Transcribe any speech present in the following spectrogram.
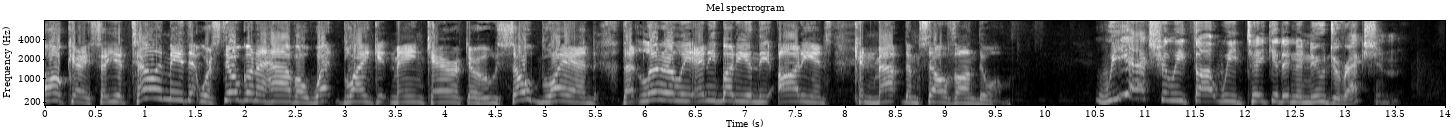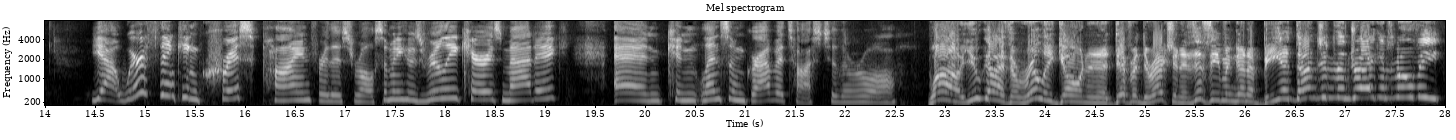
Okay, so you're telling me that we're still going to have a wet blanket main character who's so bland that literally anybody in the audience can map themselves onto him. We actually thought we'd take it in a new direction. Yeah, we're thinking Chris Pine for this role. Somebody who's really charismatic and can lend some gravitas to the role. Wow, you guys are really going in a different direction. Is this even going to be a Dungeons and Dragons movie?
